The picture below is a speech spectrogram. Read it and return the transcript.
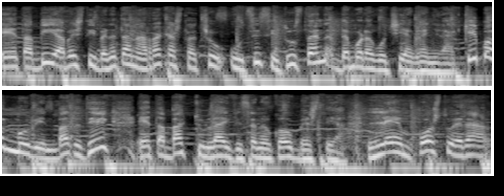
eta bi abesti benetan arrakastatsu utzi zituzten denbora gutxian gainera. Keep on moving batetik, eta Back to Life izeneko hau bestia. Lehen postu era,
